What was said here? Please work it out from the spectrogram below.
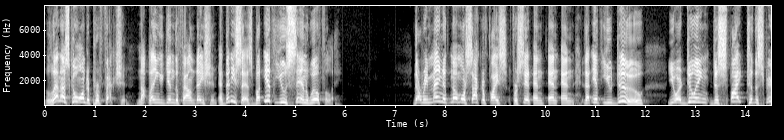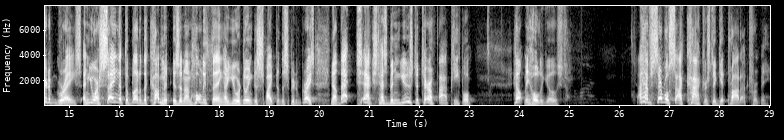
Let us go on to perfection, not laying again the foundation. And then he says, But if you sin willfully, there remaineth no more sacrifice for sin, and, and, and that if you do, you are doing despite to the Spirit of grace, and you are saying that the blood of the covenant is an unholy thing, and you are doing despite to the Spirit of grace. Now, that text has been used to terrify people. Help me, Holy Ghost. I have several psychiatrists that get product from me.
